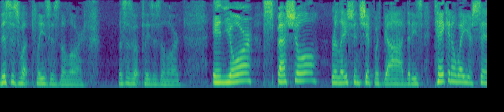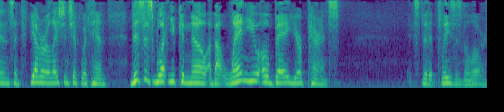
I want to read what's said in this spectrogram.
this is what pleases the Lord. This is what pleases the Lord. In your special relationship with God, that He's taken away your sins and you have a relationship with Him, this is what you can know about when you obey your parents. It's that it pleases the Lord.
